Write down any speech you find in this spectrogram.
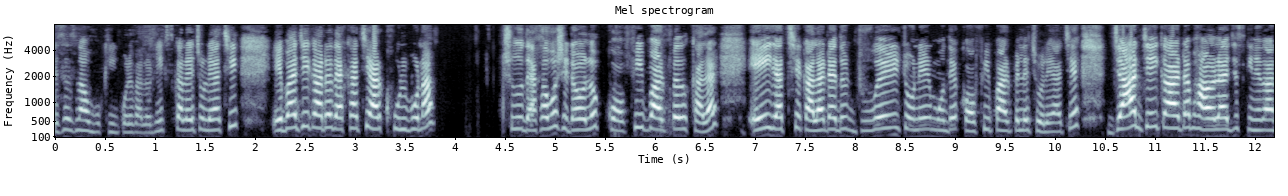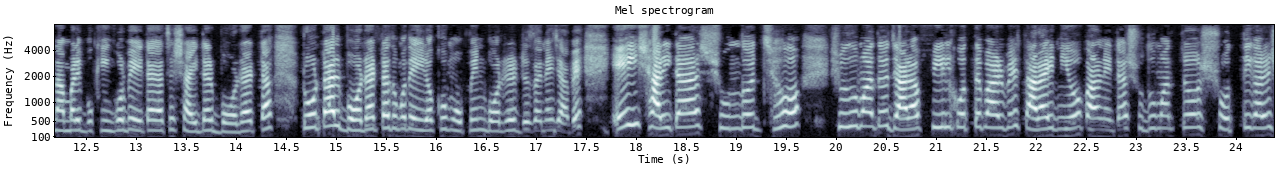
এস এস নাও বুকিং করে ফেলো। নেক্সট কালারে চলে যাচ্ছি। এবার যে কালারটা দেখাচ্ছি আর খুলবো না। শুধু দেখাবো সেটা হলো কফি পার্পেল কালার। এই যাচ্ছে কালারটা একদম ডুয়েল টোনের মধ্যে কফি পার্পেলে চলে আছে। যার যেই কালারটা ভালো লাগছে স্ক্রিনে দেওয়া নাম্বারে বুকিং করবে, এটা যাচ্ছে শাড়িটার বর্ডারটা। টোটাল বর্ডারটা তোমাদের এইরকম ওপেন বর্ডারের ডিজাইনে যাবে। এই শাড়িটার সৌন্দর্য শুধুমাত্র যারা ফিল করতে পারবে তারাই নিও, কারণ এটা শুধুমাত্র সত্যিকারের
